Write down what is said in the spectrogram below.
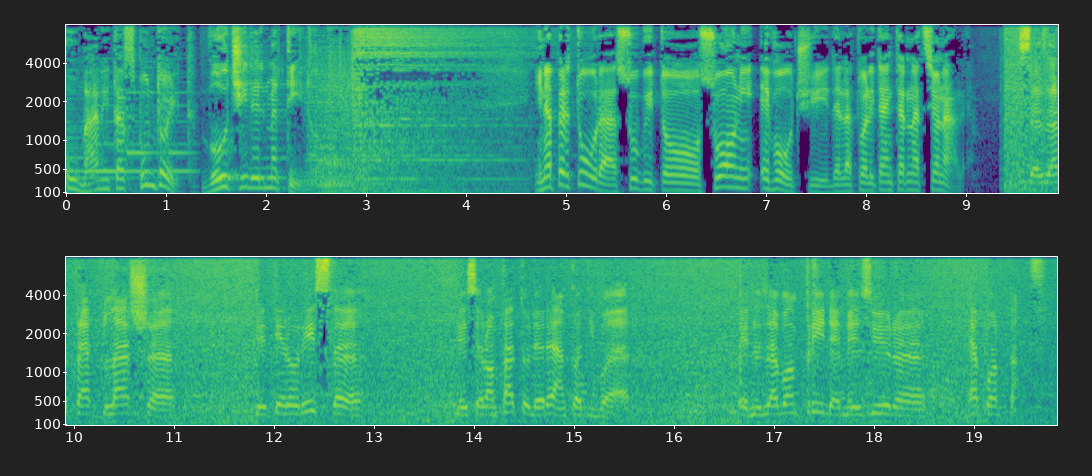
humanitas.it. Voci del mattino. In apertura, subito suoni e voci dell'attualità internazionale. Ces attaques lâches des terroristes ne seront pas tolérées en Côte d'Ivoire et nous avons pris des mesures euh, importantes.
